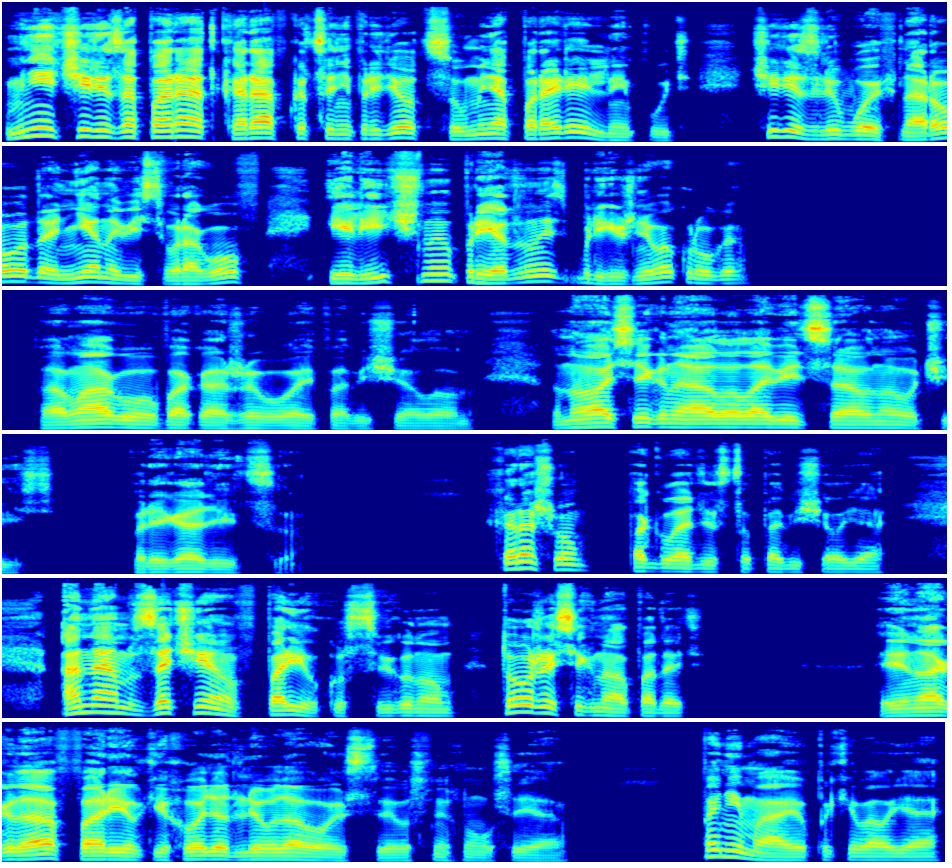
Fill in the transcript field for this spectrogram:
«Мне через аппарат карабкаться не придется, у меня параллельный путь, через любовь народа, ненависть врагов и личную преданность ближнего круга». «Помогу, пока живой», — пообещал он, — «но сигналы ловить все равно учись. Пригодится». «Хорошо», — погладисто пообещал я. «А нам зачем в парилку с свигуном? Тоже сигнал подать?» «Иногда в парилке ходят для удовольствия», — усмехнулся я. «Понимаю», — покивал я.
